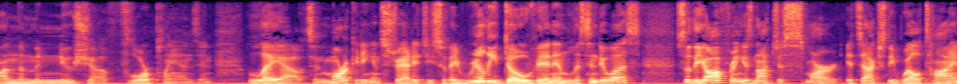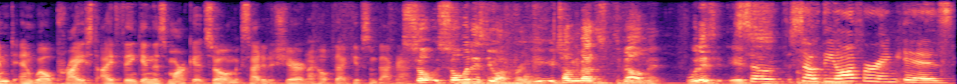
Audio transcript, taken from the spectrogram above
on the minutia of floor plans and layouts and marketing and strategy. So they really dove in and listened to us. So the offering is not just smart; it's actually well timed and well priced. I think in this market. So I'm excited to share it, and I hope that gives some background. So, so what is the offering? You- You're talking about this development. What is it? It's, So, so the offering is,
